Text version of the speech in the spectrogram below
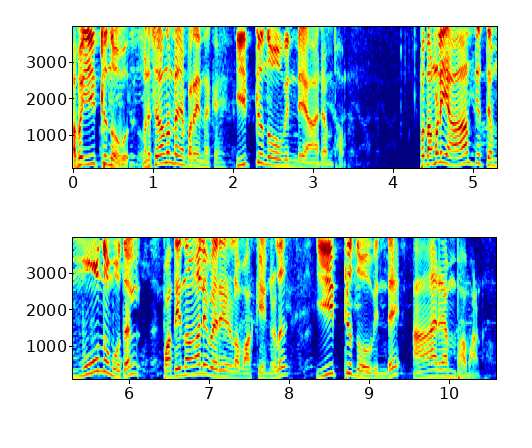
അപ്പൊ ഈറ്റുനോവ് മനസ്സിലാവുന്നുണ്ടോ ഞാൻ പറയുന്നൊക്കെ ഈറ്റുനോവിന്റെ ആരംഭം. അപ്പൊ നമ്മൾ ഈ ആദ്യത്തെ മൂന്ന് മുതൽ പതിനാല് വരെയുള്ള വാക്യങ്ങൾ ഈറ്റുനോവിന്റെ ആരംഭമാണ്.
